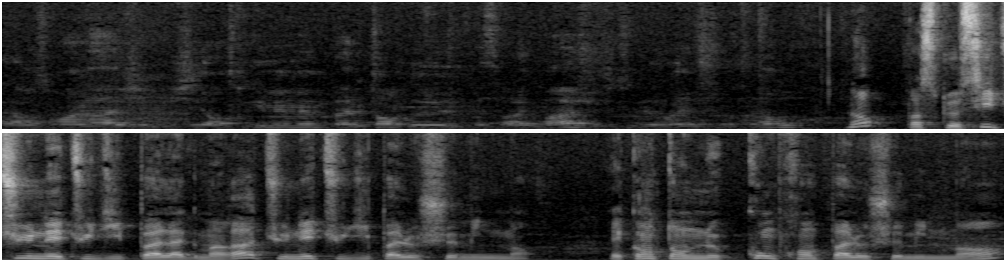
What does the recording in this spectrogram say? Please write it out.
alors à ce moment-là, j'ai entre guillemets même pas le temps de passer par la Gemara, je fais toutes les Shulchan Non, parce que si tu n'étudies pas la Gemara, tu n'étudies pas le cheminement. Et quand on ne comprend pas le cheminement,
